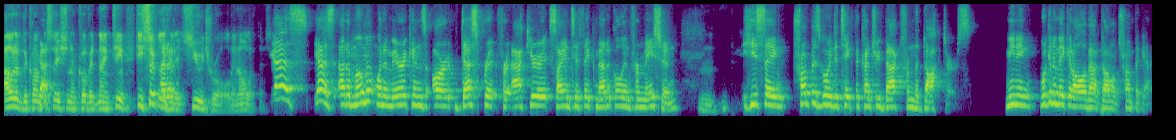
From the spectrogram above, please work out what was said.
out of the conversation on COVID nineteen. He certainly had a huge role in all of this. Yes, yes. At a moment when Americans are desperate for accurate scientific medical information, mm-hmm. he's saying Trump is going to take the country back from the doctors, meaning we're going to make it all about Donald Trump again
